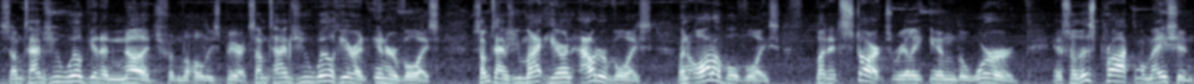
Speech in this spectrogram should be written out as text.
Sometimes you will get a nudge from the Holy Spirit. Sometimes you will hear an inner voice. Sometimes you might hear an outer voice, an audible voice. But it starts really in the Word. And so this proclamation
